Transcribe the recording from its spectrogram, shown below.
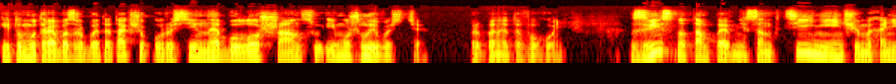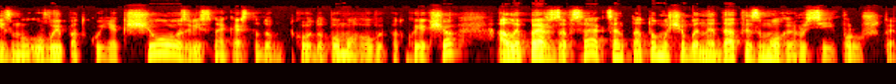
і тому треба зробити так, щоб у Росії не було шансу і можливості припинити вогонь. Звісно, там певні санкційні інші механізми у випадку, якщо, звісно, якась додаткова допомога у випадку, якщо, але перш за все акцент на тому, щоб не дати змоги Росії порушити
